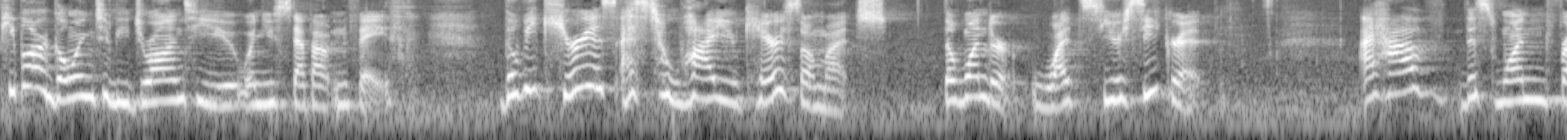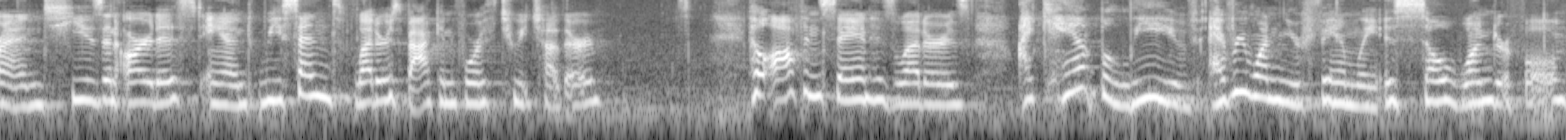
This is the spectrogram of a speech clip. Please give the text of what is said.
People are going to be drawn to you when you step out in faith. They'll be curious as to why you care so much. They'll wonder, what's your secret? I have this one friend, he's an artist, and we send letters back and forth to each other. He'll often say in his letters, I can't believe everyone in your family is so wonderful.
